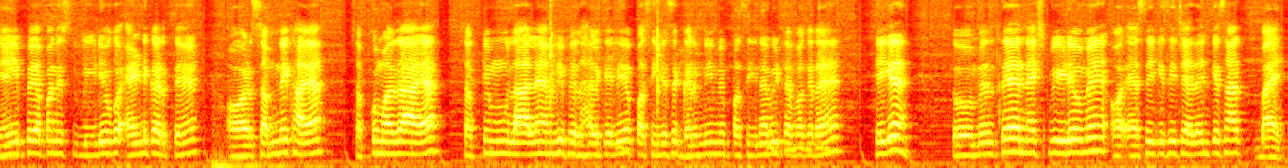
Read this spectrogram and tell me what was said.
यहीं पे अपन इस वीडियो को एंड करते हैं। और सबने खाया सबको मज़ा आया सबके मुँह लाल हैं अभी फ़िलहाल के लिए। पसीने से गर्मी में पसीना भी टपक रहा है। ठीक है? तो मिलते हैं नेक्स्ट वीडियो में और ऐसे ही किसी चैलेंज के साथ। बाय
